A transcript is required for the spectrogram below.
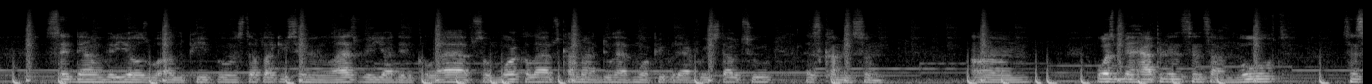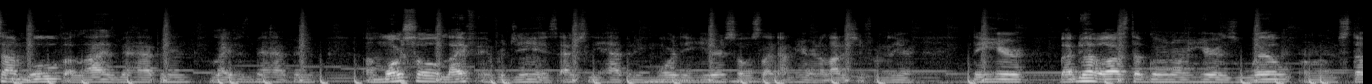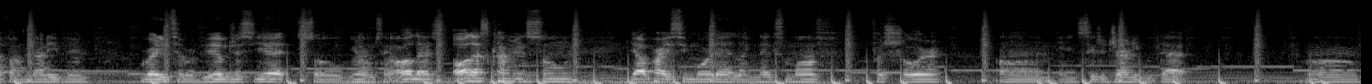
sit down videos with other people and stuff like you seen in the last video I did a collab so more collabs coming I do have more people that I've reached out to that's coming soon Um, what's been happening since I moved? Since I moved, a lot has been happening. Life has been happening. Uh, more so, life in Virginia is actually happening more than here. So it's like I'm hearing a lot of shit from there than here. But I do have a lot of stuff going on here as well. Um, stuff I'm not even ready to reveal just yet. So you know what I'm saying. All that's all that's coming soon. Y'all probably see more of that like next month for sure. Um, and see the journey with that.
